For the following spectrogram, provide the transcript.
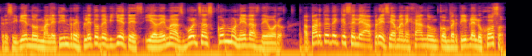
recibiendo un maletín repleto de billetes y además bolsas con monedas de oro, aparte de que se le aprecia manejando un convertible lujoso.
